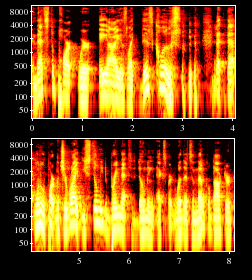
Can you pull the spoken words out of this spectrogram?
And that's the part where AI is like this close. that that one little part. But you're right, you still need to bring that to the domain expert, whether it's a medical doctor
